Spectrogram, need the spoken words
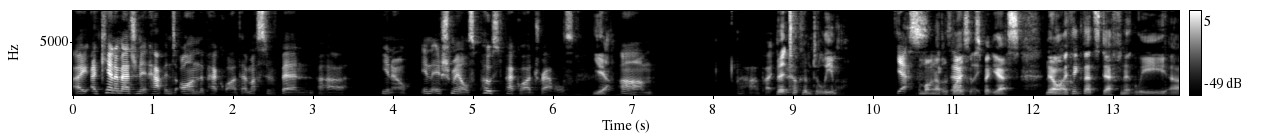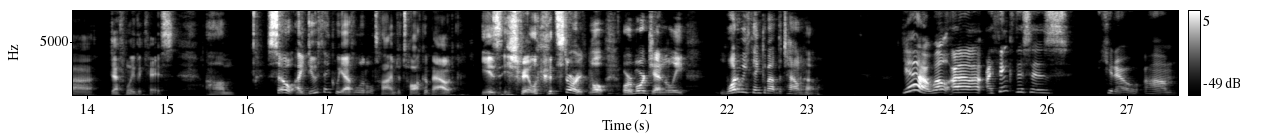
I I can't imagine it happens on the Pequod. That must have been uh you know, in Ishmael's post Pequod travels. Yeah, Um uh, but that know, took him to Lima, yes, among other exactly. places. But yes, no, I think that's definitely uh, definitely the case. Um, so I do think we have a little time to talk about is Ishmael a good story? Well, or more generally, what do we think about the town ho? Yeah, well, uh, I think this is, you know, um,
